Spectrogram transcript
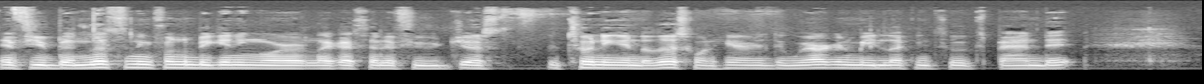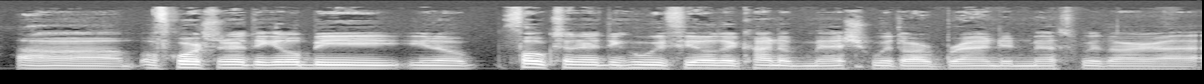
if you've been listening from the beginning, or like I said, if you're just tuning into this one here, and everything, we are going to be looking to expand it. Um, of course, and everything, it'll be you know folks and everything who we feel that kind of mesh with our brand and mesh with our uh,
